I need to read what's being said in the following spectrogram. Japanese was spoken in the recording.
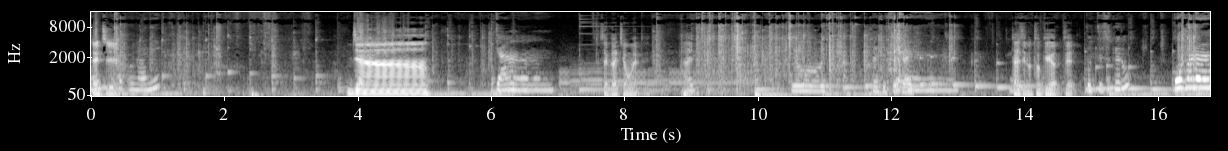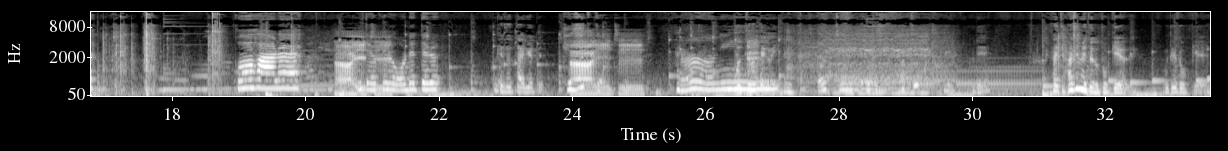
大地何？じゃーん。じゃーん。それガチャオンやで。はい。よーたの時計やって。どっちつける？こうはる。こうはる。はい見て、これ折れてる。削ってあげて。削はって。い一なーにどっちの手がいい？うん。どっちの手これ大地初めての時計やで。腕時計。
